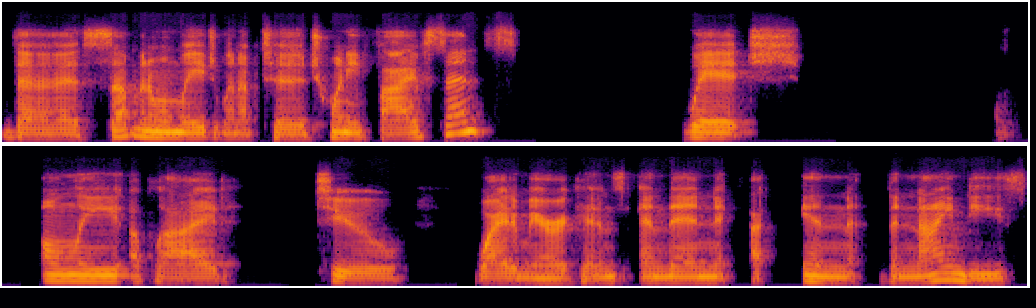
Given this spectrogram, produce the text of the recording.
the sub minimum wage went up to 25 cents, which only applied to white Americans. And then uh, in the 90s,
